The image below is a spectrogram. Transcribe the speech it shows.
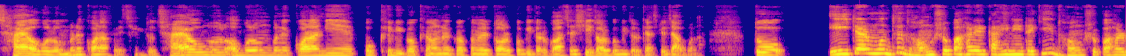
ছায়া অবলম্বনে করা হয়েছে। তো ছায়া অবল- অবলম্বনে করা নিয়ে পক্ষে বিপক্ষে অনেক রকমের তর্ক বিতর্ক আছে, সেই তর্ক বিতর্কে আজকে যাব না। তো এইটার মধ্যে ধ্বংস পাহাড়ের কাহিনীটা কি? ধ্বংস পাহাড়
